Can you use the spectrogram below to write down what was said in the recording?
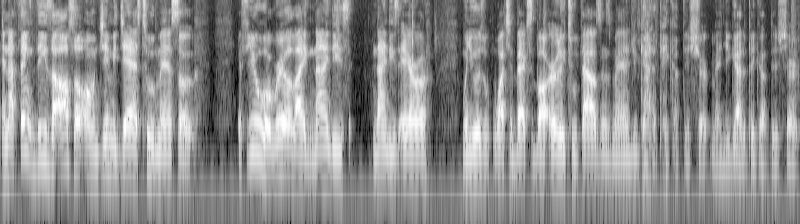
And I think these are also on Jimmy Jazz too, man. So if you were real like 90s, 90s era, when you was watching basketball early 2000s, man, you got to pick up this shirt, man. You got to pick up this shirt.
